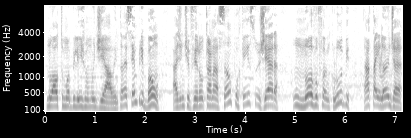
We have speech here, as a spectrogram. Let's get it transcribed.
no automobilismo mundial. Então é sempre bom a gente ver outra nação, porque isso gera um novo fã-clube. A Tailândia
